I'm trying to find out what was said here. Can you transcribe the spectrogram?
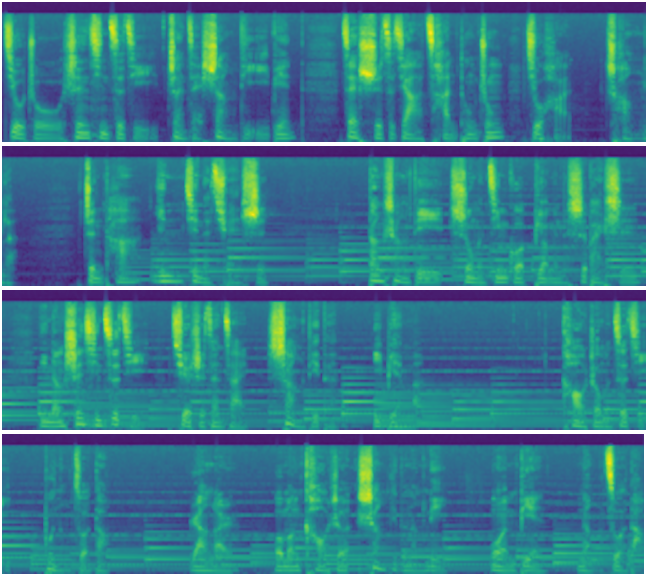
救主深信自己站在上帝一边，在十字架惨痛中就喊成了，震他阴间的权势。当上帝使我们经过表面的失败时，你能深信自己确实站在上帝的一边吗？靠着我们自己不能做到，然而。我们靠着上帝的能力，我们便能做到。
